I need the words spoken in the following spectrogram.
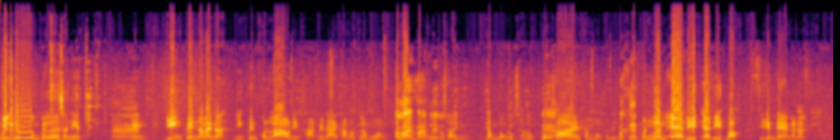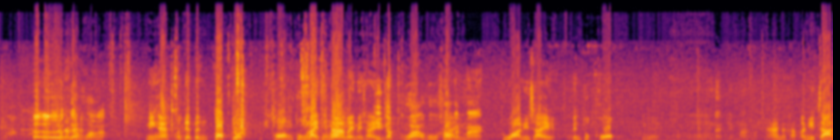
วิลืมไปเลยสนิทอ่านี่ยิ่งเป็นอะไรนะ ยิ่งเป็นคนลาวเนี่ยขาดไม่ได้ค่ะมะเขือม่วง อร่อยมากเลยก็ใช่กินตำหลวงกรุบกรุบๆเลยอะ ใช่ตำหลวงทะเลมะเขือ มันเหมือนแอร์ดิสแอร์ดิสบ่สีแดงๆอะนะเออเออเออมะนั่นเขืแหอละม่วงอะ นี่ไงมันจะเป็นตอบโจทย์ท้องทุ่งไร่ทุ่งนาไหมไม่ใช่ กินกับถั่วโอ้โหเข้ากันมาก ถั่วนี่ใช่เป็นทุกโคกยังไงอืม น่ากินมากครับอ่านะครับ อันนี้จาน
